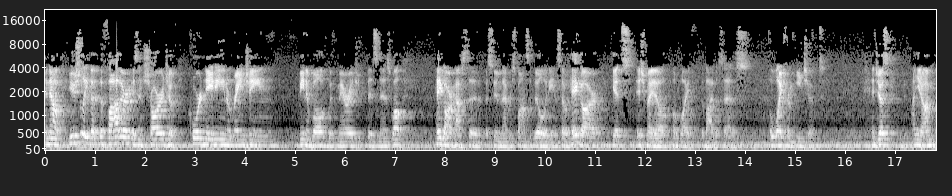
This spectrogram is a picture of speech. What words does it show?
And now, usually the, the father is in charge of coordinating, arranging, being involved with marriage business. Well, Hagar has to assume that responsibility. And so Hagar gets Ishmael a wife, the Bible says, a wife from Egypt. And just, you know, I'm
